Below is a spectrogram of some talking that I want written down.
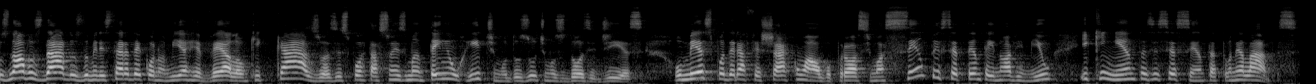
Os novos dados do Ministério da Economia revelam que, caso as exportações mantenham o ritmo dos últimos 12 dias, o mês poderá fechar com algo próximo a 179.560 toneladas.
